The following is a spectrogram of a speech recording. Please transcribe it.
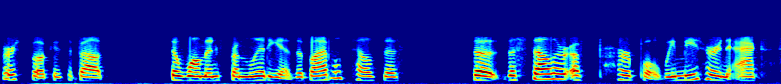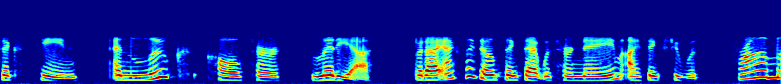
first book is about the woman from Lydia. The Bible tells us the, the seller of purple. We meet her in Acts 16, and Luke calls her Lydia. But I actually don't think that was her name. I think she was from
